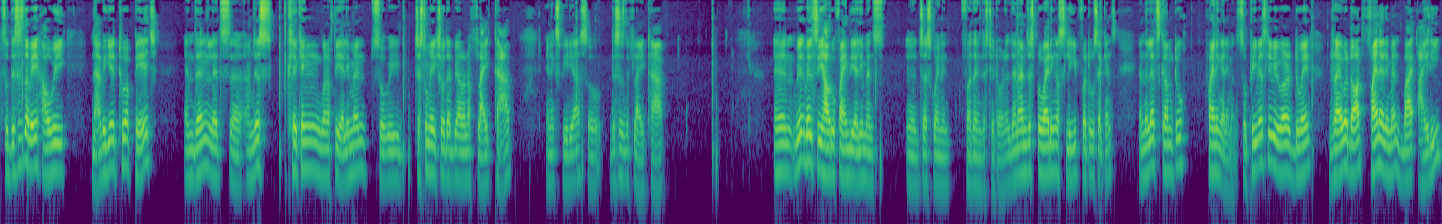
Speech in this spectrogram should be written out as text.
So this is the way how we navigate to a page and then let's uh, I'm just clicking one of the element. So we just to make sure that we are on a flight tab in Expedia. So this is the flight tab. And we'll see how to find the elements uh, just going in further in this tutorial. Then I'm just providing a sleep for two seconds. And then let's come to finding elements. So previously we were doing driver dot find element by ID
